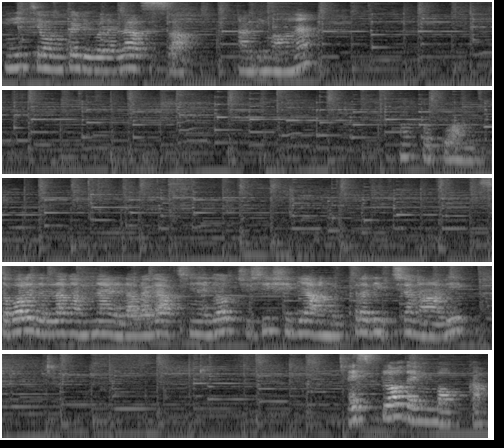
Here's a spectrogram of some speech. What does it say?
Inizio con quelli con la glassa al limone molto buono. Il sapore della cannella ragazzi nei dolci siciliani tradizionali esplode in bocca.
